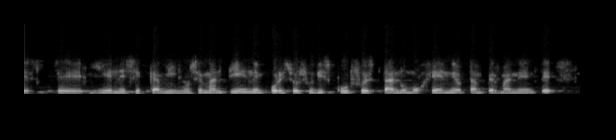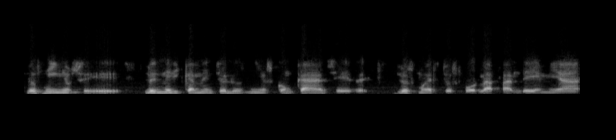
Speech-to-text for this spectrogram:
este, y en ese camino se mantienen. Por eso su discurso es tan homogéneo, tan permanente. Los niños, eh, los medicamentos de los niños con cáncer, los muertos por la pandemia,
